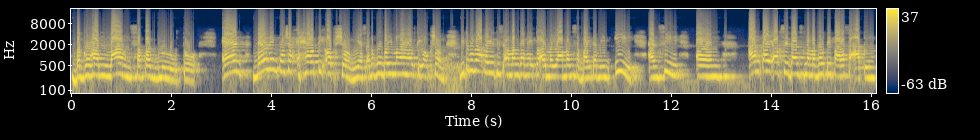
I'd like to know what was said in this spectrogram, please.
baguhan lang sa pagluluto. And meron din po siyang healthy option. Yes, ano po ba yung mga healthy option? Dito po mga kaintics, ang mangga na ito ay mayaman sa vitamin E and C and antioxidants na mabuti para sa ating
